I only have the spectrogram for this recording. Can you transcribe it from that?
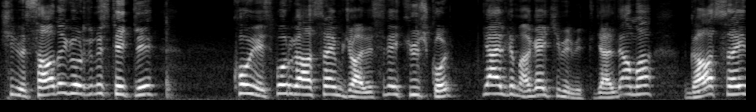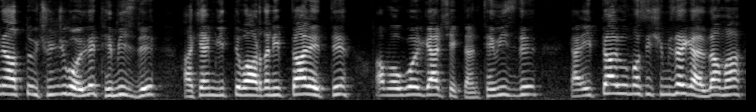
Şimdi sağda gördüğünüz tekli Konyaspor Galatasaray mücadelesine 2-3 gol. Geldim aga 2-1 bitti geldi ama Galatasaray'ın attığı 3. gol de temizdi. Hakem gitti vardan iptal etti. Ama o gol gerçekten temizdi. Yani iptal olması işimize geldi ama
